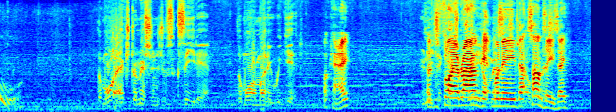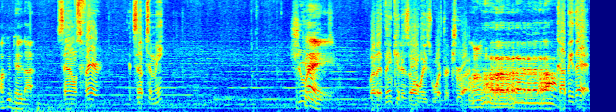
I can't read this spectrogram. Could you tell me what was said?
Ooh. The more extra missions you succeed in, the more money we get. Okay. You So just to fly around, get money. message to know That sounds easy. I can do that. Sounds fair. It's up to me. Sure Okay. is. But I think it is always worth a try. Copy that.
